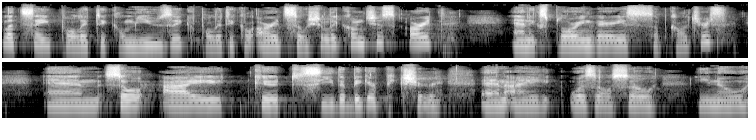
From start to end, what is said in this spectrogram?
let's say, political music, political art, socially conscious art, and exploring various subcultures. And so I could see the bigger picture, and I was also, you know,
